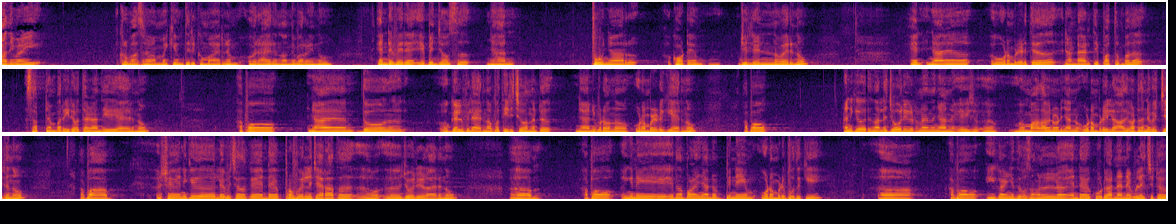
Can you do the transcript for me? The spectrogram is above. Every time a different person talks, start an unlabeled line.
ആദ്യമായി കൃപാസനം അമ്മയ്ക്കും തിരുക്കുമാരനും ഒരായിരം നന്ദി പറയുന്നു. എന്റെ പേര് എബിൻ ജോസ്. ഞാൻ പൂഞ്ഞാർ കോട്ടയം ജില്ലയിൽ നിന്ന് വരുന്നു. ഞാൻ ഉടമ്പടി എടുത്തത് രണ്ടായിരത്തി പത്തൊമ്പത് സെപ്റ്റംബർ ഇരുപത്തേഴാം തീയതി ആയിരുന്നു അപ്പോൾ ഞാൻ ഗൾഫിലായിരുന്നു. അപ്പോൾ തിരിച്ചു വന്നിട്ട് ഞാനിവിടെ വന്ന് ഉടമ്പടി എടുക്കുകയായിരുന്നു. അപ്പോൾ എനിക്ക് ഒരു നല്ല ജോലി കിട്ടണമെന്ന് ഞാൻ മാതാവിനോട് ഞാൻ ഉടമ്പടിയിൽ ആദ്യമായിട്ട് തന്നെ വെച്ചിരുന്നു. അപ്പോൾ പക്ഷേ എനിക്ക് ലഭിച്ചതൊക്കെ എന്റെ പ്രൊഫൈലിന് ചേരാത്ത ജോലികളായിരുന്നു. അപ്പോൾ ഇങ്ങനെ ഇരുന്നപ്പോൾ ഞാൻ പിന്നെയും ഉടമ്പടി പുതുക്കി. അപ്പോൾ ഈ കഴിഞ്ഞ ദിവസങ്ങളിൽ എന്റെ കൂട്ടുകാരൻ എന്നെ വിളിച്ചിട്ട്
